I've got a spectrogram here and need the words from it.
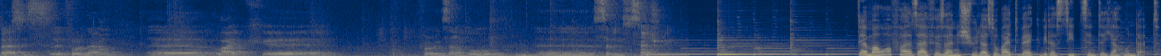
past is uh, for them uh, like, uh, for example, uh, 17th century. Der Mauerfall sei für seine Schüler so weit weg wie das 17. Jahrhundert,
